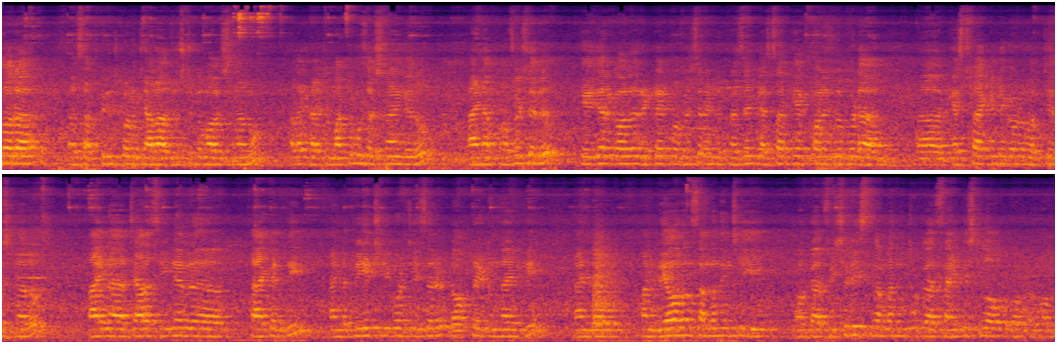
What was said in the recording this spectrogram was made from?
ద్వారా సత్కరించుకోవడం చాలా అదృష్టంగా భావిస్తున్నాను. అలాగే డాక్టర్ మక్కము సత్యనారాయణ గారు ఆయన professor KGR college retired professor and present SRK కాలేజ్లో కూడా గెస్ట్ ఫ్యాకల్టీ కూడా వర్క్ చేస్తున్నారు. ఆయన చాలా సీనియర్ ఫ్యాకల్టీ అండ్ పిహెచ్డి కూడా చేశారు. డాక్టరేట్ ఉంది ఆయనకి. అండ్ మన దేవాలయం సంబంధించి ఒక ఫిషరీస్కి సంబంధించి ఒక సైంటిస్ట్లో ఒక ఒక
